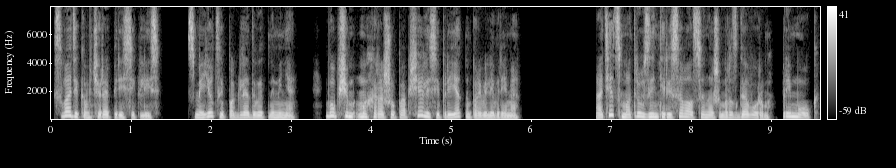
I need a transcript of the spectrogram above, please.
С Вадиком вчера пересеклись. Смеется и поглядывает на меня. В общем, мы хорошо пообщались и приятно провели время. Отец, смотрю, заинтересовался нашим разговором, примолк.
